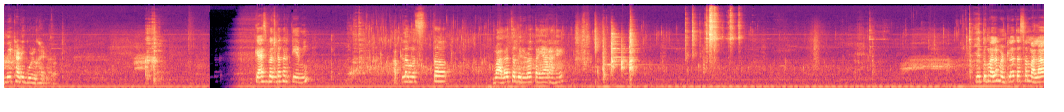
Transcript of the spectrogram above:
मीठ आणि गूळ घालणार आहोत. गॅस बंद करते मी. आपलं मस्त वालाचं बिरणं तयार आहे. मी तुम्हाला म्हटलं तसं मला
